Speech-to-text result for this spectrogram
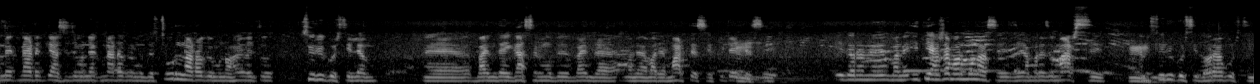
অনেক নাটকে আছে যেমন এক নাটকের মধ্যে চোর নাটকে মনে হয় হয়তো চুরি করছিলাম। বাইন্দাই গাছের মধ্যে বাইন্দা মানে আমার মারতেছে পিটাইতেছে। এই ধরনের মানে ইতিহাস আমার মনে আছে যে আমরা যে মারছে চুরি করছি ধরা পড়ছি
